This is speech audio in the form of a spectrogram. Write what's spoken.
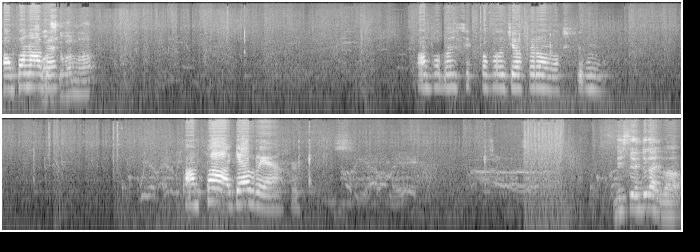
Pampan abi. Başka var mı lan? Pampa ben sik kafalı Cafer olmak istedim de. Pampa gel buraya. Birisi öldü galiba.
